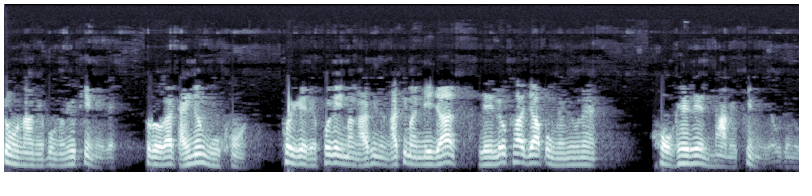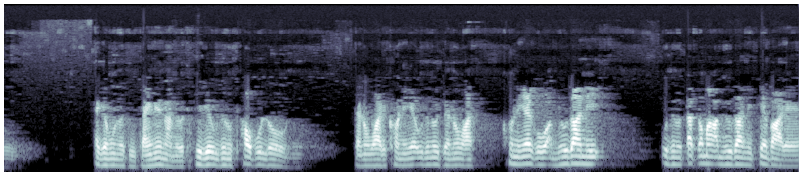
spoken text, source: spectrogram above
တွန်နာမည်ပုံစံမျိုးဖြစ်နေတယ်ဆိုတော့ကဒိုင်းနဲ့ငူခွန်ဖွဲ့ခဲ့တယ်ဖွဲ့ခဲ့မှငါးစီငါးစီမှနေကြလေလောက်ခကြပုံစံမျိုးနဲ့ခေါ်ခဲ့တဲ့နာမည်ဖြစ်နေတယ်ဦးသိန်းတို့အဲကြောင့်မလို့ဒီဒိုင်းနဲ့နာမည်ကိုတစ်ဖြည်းဖြည်းဦးသိန်းတို့ဖောက်ဖို့လုပ်နေဇန်နဝါရီ9ရက်ဦးသိန်းတို့ဇန်နဝါရီ 9ရက်ကိုအမျိုးသားနေ့ဦးဇင်းတို့တက္ကမအမျိုးသားနေကျင်းပါတယ်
